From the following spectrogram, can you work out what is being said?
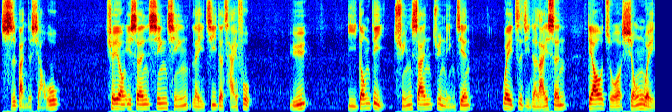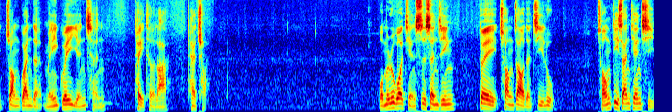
石板的小屋，却用一生辛勤累积的财富，与以东地。群山峻岭间，为自己的来生雕琢雄伟壮观的玫瑰岩城佩特拉 （Petra）。我们如果检视圣经对创造的记录，从第三天起，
